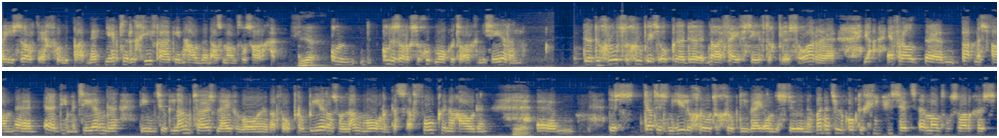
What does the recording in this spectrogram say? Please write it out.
Maar je zorgt echt voor je partner. Je hebt de regie vaak in handen als mantelzorger. Ja. Om, om de zorg zo goed mogelijk te organiseren. De, de grootste groep is ook uh, de nou, 75 plus hoor. Uh, ja, en vooral uh, partners van dementerenden die natuurlijk lang thuis blijven wonen. Wat we ook proberen zo lang mogelijk dat ze dat vol kunnen houden. Ja. Um, dus dat is een hele grote groep die wij ondersteunen. Maar natuurlijk ook de GGZ-mantelzorgers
